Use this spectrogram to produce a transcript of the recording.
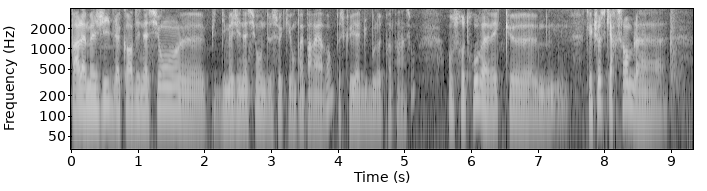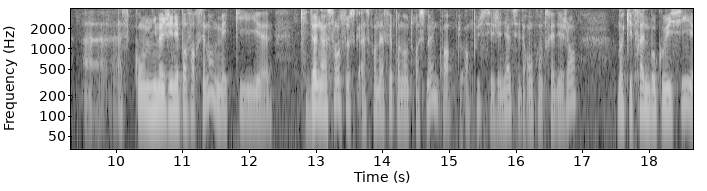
par la magie de la coordination, euh, puis de l'imagination de ceux qui ont préparé avant, parce qu'il y a du boulot de préparation, on se retrouve avec euh, quelque chose qui ressemble à, ce qu'on n'imaginait pas forcément, mais qui, qui donne un sens à ce qu'on a fait pendant trois semaines. En plus, c'est génial, c'est de rencontrer des gens. Moi qui traîne beaucoup ici,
